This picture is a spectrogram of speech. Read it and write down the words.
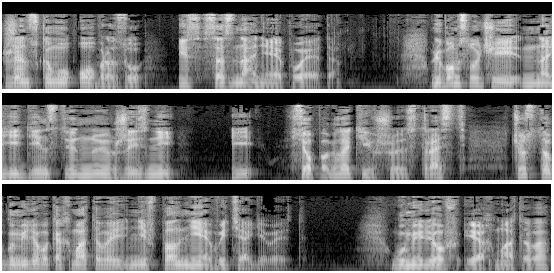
женскому образу из сознания поэта. В любом случае, на единственную в жизни и все поглотившую страсть чувство Гумилева к Ахматовой не вполне вытягивает. Гумилев и Ахматова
